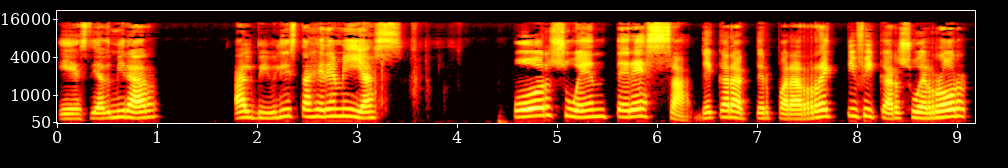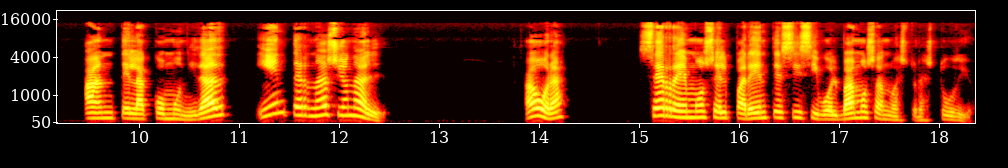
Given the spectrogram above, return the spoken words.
Es de admirar al biblista Jeremías por su entereza de carácter para rectificar su error ante la comunidad internacional. Ahora, cerremos el paréntesis y volvamos a nuestro estudio.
